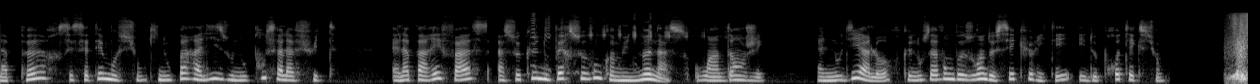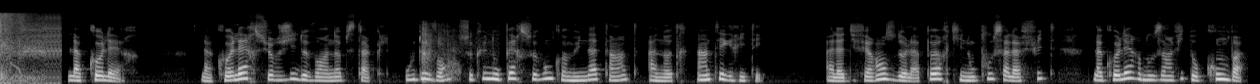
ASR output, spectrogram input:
La peur, c'est cette émotion qui nous paralyse ou nous pousse à la fuite. Elle apparaît face à ce que nous percevons comme une menace ou un danger. Elle nous dit alors que nous avons besoin de sécurité et de protection. La colère. La colère surgit devant un obstacle ou devant ce que nous percevons comme une atteinte à notre intégrité. À la différence de la peur qui nous pousse à la fuite, la colère nous invite au combat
